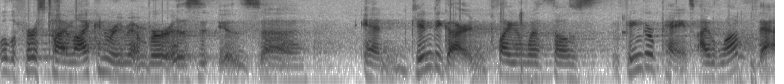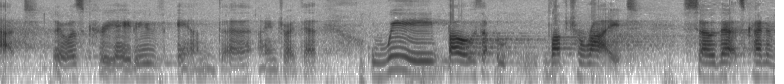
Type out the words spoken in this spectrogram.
Well, the first time I can remember is, is uh, in kindergarten playing with those finger paints. I loved that. It was creative and uh, I enjoyed that. We both love to write, so that's kind of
